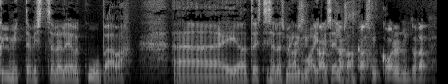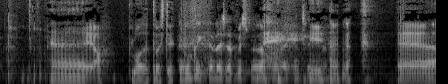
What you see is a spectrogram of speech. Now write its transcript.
küll mitte vist sellel ei ole kuupäeva. Äh, ja tõesti, selles mängib Idris Elba. kakskümmend kolm tuleb. Äh, jah, loodetavasti. nagu kõik need asjad, mis me oleme rääkinud siin äh,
